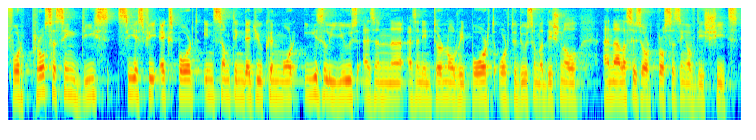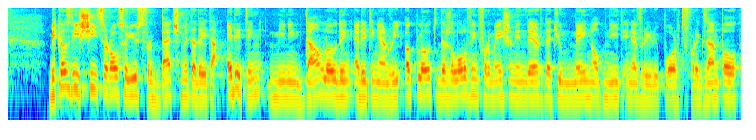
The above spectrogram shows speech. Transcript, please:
for processing these CSV export in something that you can more easily use as an, uh, as an internal report or to do some additional analysis or processing of these sheets. Because these sheets are also used for batch metadata editing, meaning downloading, editing and re-upload, there's a lot of information in there that you may not need in every report. For example,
